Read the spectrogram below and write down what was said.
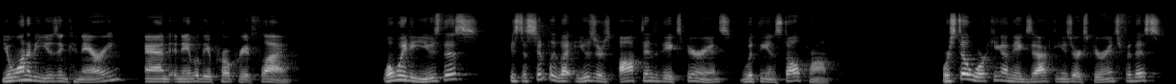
You'll want to be using Canary and enable the appropriate flag. One way to use this is to simply let users opt into the experience with the install prompt. We're still working on the exact user experience for this,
